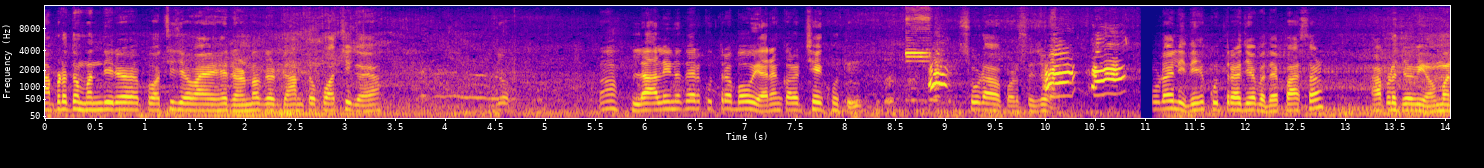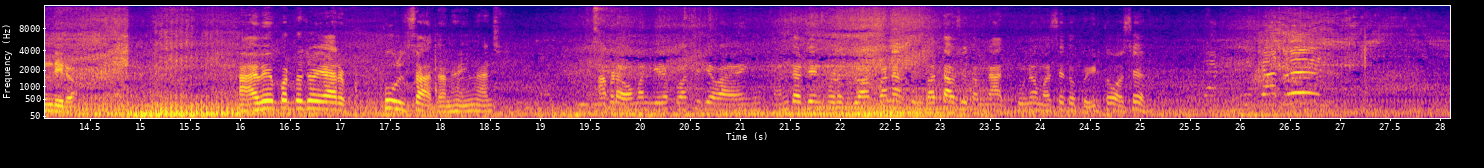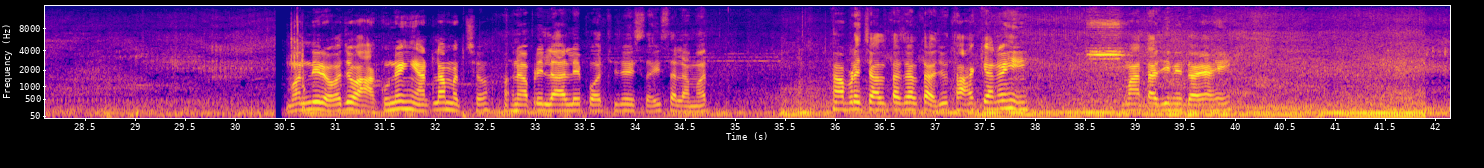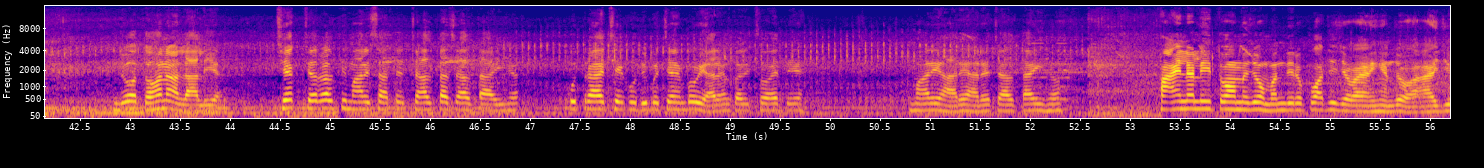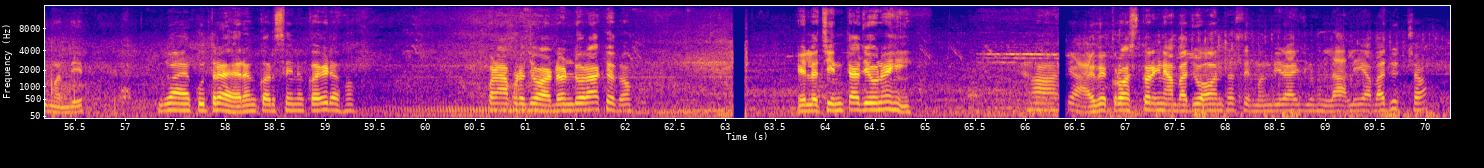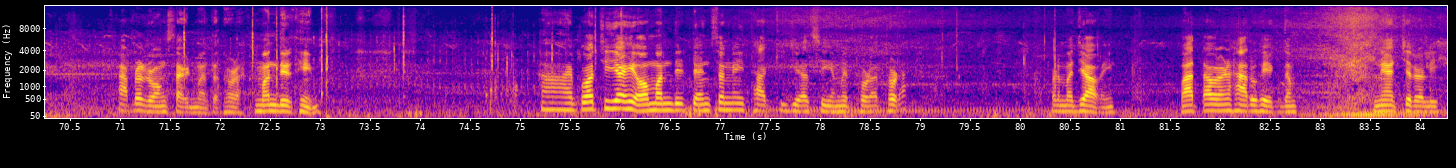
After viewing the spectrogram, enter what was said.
આપણે તો મંદિર પહોંચી જવાય રણમગઢ ગામ તો પહોંચી ગયા. જો. હા, લાલીનો ત્યારે કૂતરા બહુ હેરાન કરે છે ખોતી છોડાવવા પડશે, જો. છોડાવી લીધી કૂતરા જે બધા પાછળ. આપણે જવી હવે મંદિર. હાઈવે પર તો જો યાર ફૂલ સાધન અહીંયા જ. આપણે હવે મંદિરે પહોંચી જવાય અહીં. અંદર જઈને થોડોક બ્લોગ બનાવશું, બતાવશું તમને આજ પૂનમ હશે તો ભીડ તો હશે. મંદિર હવે જો આખું નહીં, આટલામાં જ છે. અને આપણી લાલે પહોંચી જઈ સહી સલામત. આપણે ચાલતા ચાલતા હજુ થાક્યા નહીં. માતાજીની દયા હી જો તો હ ના લાલિયા છેક ચરલથી મારી સાથે ચાલતા ચાલતા આવી છે. કૂતરાએ છેક સુધી બચાવીને બહુ હેરાન કરી છો તે. મારી હારે હારે ચાલતા આવી છે. ફાઇનલી તો અમે જો મંદિરે પહોંચી જવાય અહીંયા જો આઈજી મંદિર. જો અહીંયા કૂતરા હેરાન કરશે ને કહી હો. પણ આપણે જો આ દંડો રાખ્યો તો એટલે ચિંતા જેવું નહીં. હા. હાઈવે ક્રોસ કરીને આ બાજુ આવવાનું થશે મંદિર આવી ગયું લાલી આ બાજુ જ છે. આપણે રોંગ સાઈડમાં હતા થોડા મંદિરથી. હા પહોંચી જાય હવે મંદિર ટેન્શન નહીં થાકી ગયા છીએ અમે થોડા થોડા. પણ મજા આવે. વાતાવરણ સારું છે એકદમ નેચરલી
